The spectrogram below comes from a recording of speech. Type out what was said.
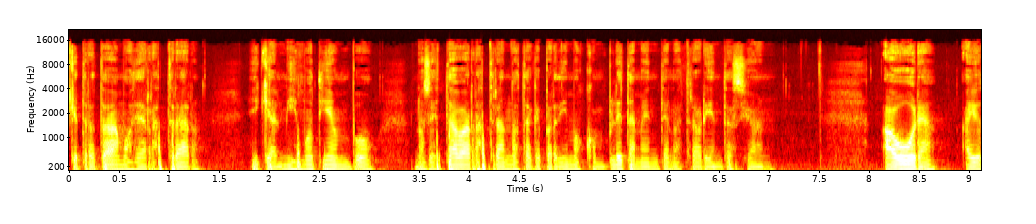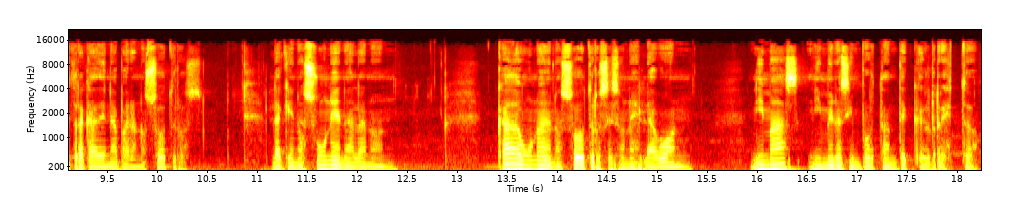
que tratábamos de arrastrar y que al mismo tiempo nos estaba arrastrando hasta que perdimos completamente nuestra orientación. Ahora hay otra cadena para nosotros, la que nos une en Alanón. Cada uno de nosotros es un eslabón, ni más ni menos importante que el resto.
